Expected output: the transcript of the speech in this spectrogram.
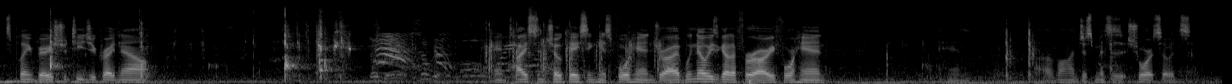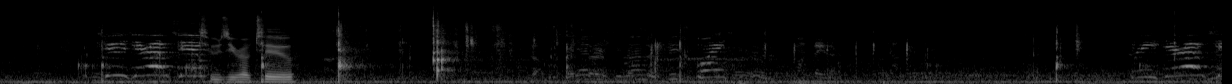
He's playing very strategic right now. And Tyson showcasing his forehand drive. We know he's got a Ferrari forehand. And uh, Ivan just misses it short, so it's Two zero two. 2-0-2. Point. Three zero two.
